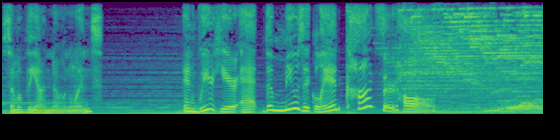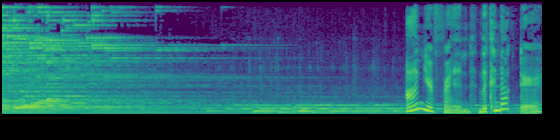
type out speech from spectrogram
some of the unknown ones. And we're here at the Musicland Concert Hall. I'm your friend, the conductor,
